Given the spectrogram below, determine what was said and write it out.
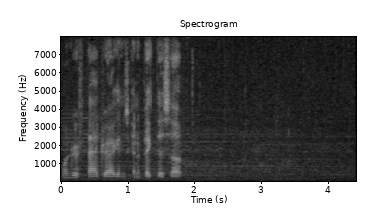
Wonder if Bad Dragon's gonna pick this up.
